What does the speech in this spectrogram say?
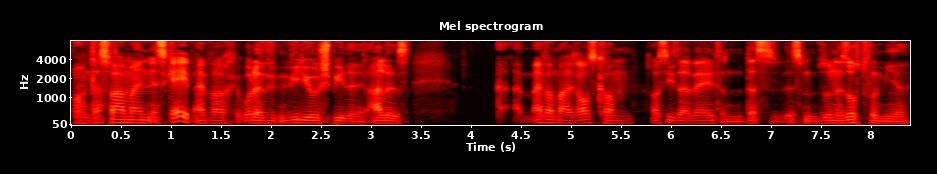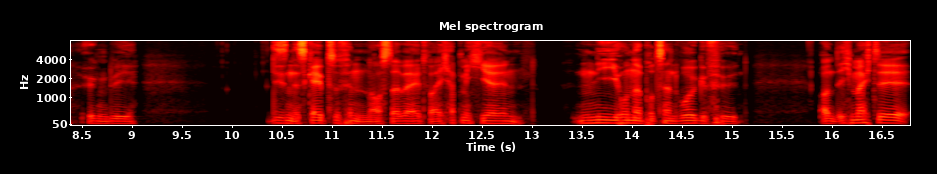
und das war mein Escape einfach, oder Videospiele, alles. Einfach mal rauskommen aus dieser Welt. Und das ist so eine Sucht von mir, irgendwie, diesen Escape zu finden aus der Welt, weil ich habe mich hier nie 100% wohlgefühlt. Und ich möchte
